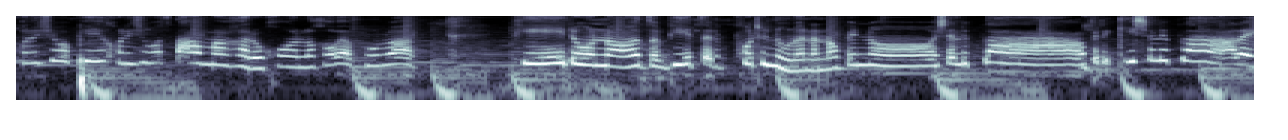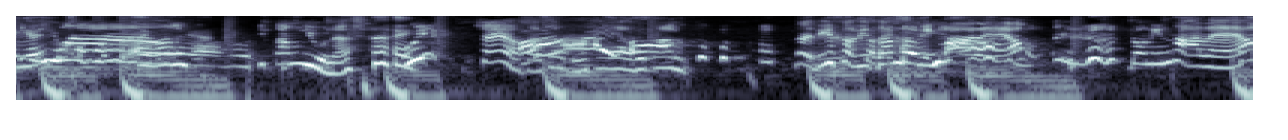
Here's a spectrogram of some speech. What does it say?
คนที่ชื่อว่าพี่คนที่ชื่อว่าตั้มอะค่ะทุกคนแล้วเขาแบบพูดว่า พี่ดูน้องจนพี่จะพูดถึงหนูแล้วนะน้องเป็นโนใช่หรือเปล่าเป็นดิกกี้ใช่หรือเปล่าอะไรอย่างเงี้ยยูเขาพูดเหมือนไอมากเลยอะ พี่ตั้มอยู่นะใช่ อุ๊ยใช่เหรอคะสวัสดีค่ะพี่ตั้มสวัสดีค่ะพี่ตั้มโดนนินทาแล้วโดนนินทาแล้ว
